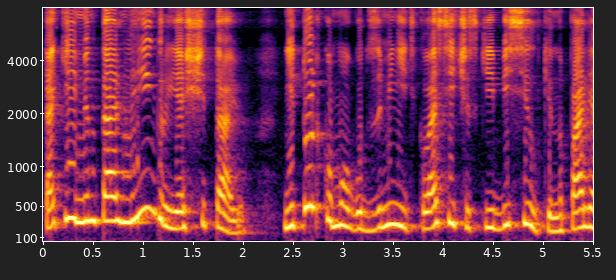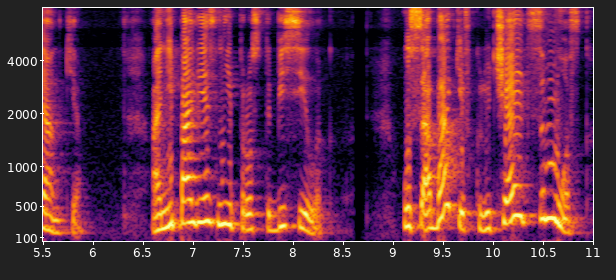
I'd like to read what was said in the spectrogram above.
Такие ментальные игры, я считаю, не только могут заменить классические бесилки на полянке, они полезнее просто бесилок. У собаки включается мозг.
